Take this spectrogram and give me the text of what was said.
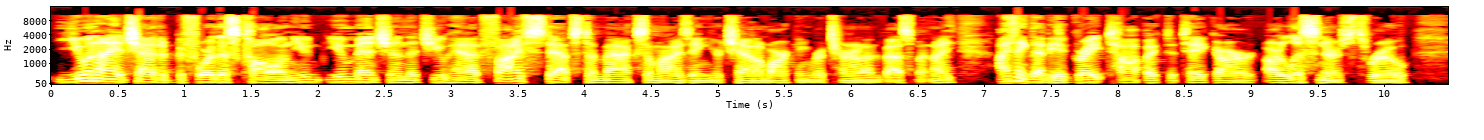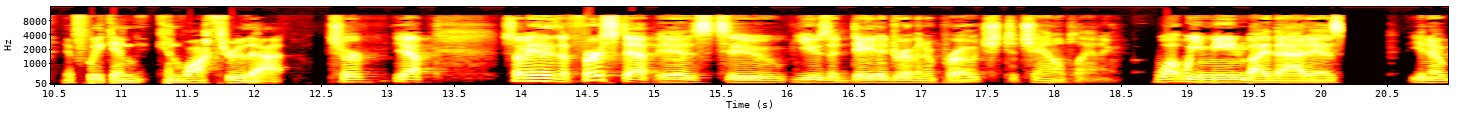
You and I had chatted before this call, and you you mentioned that you had five steps to maximizing your channel marketing return on investment. And I I think that'd be a great topic to take our our listeners through if we can can walk through that. Sure. Yeah. So I mean, the first step is to use a data driven approach to channel planning. What we mean by that is, you know,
